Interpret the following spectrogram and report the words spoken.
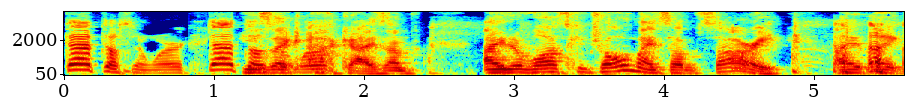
That doesn't work. That doesn't like, ah, work. guys, I'm I lost control of myself. I'm sorry. I like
